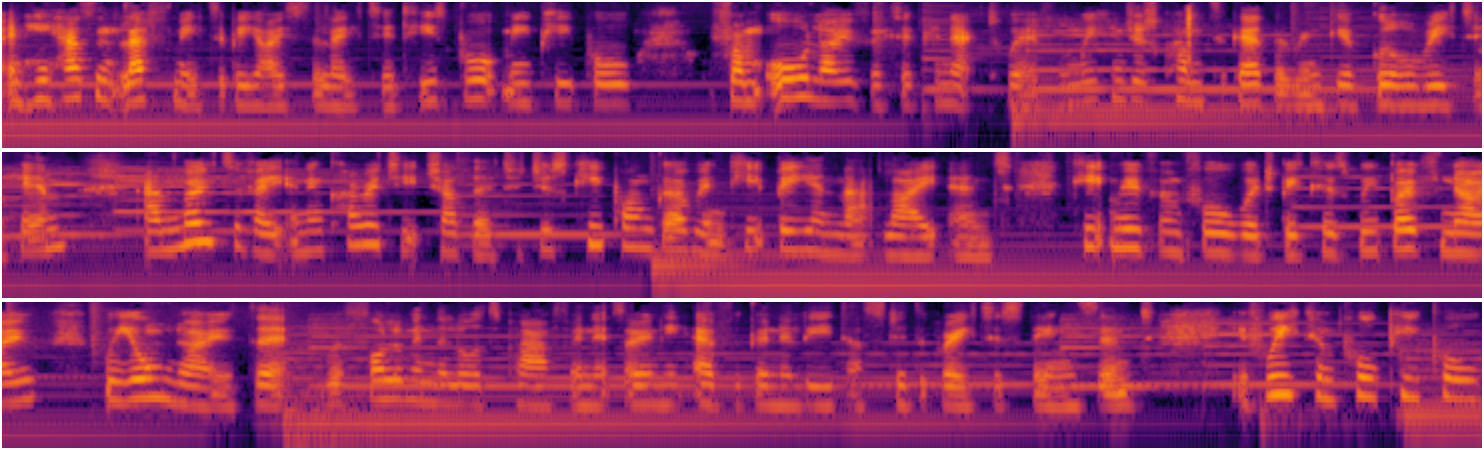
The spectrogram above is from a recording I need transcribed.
and He hasn't left me to be isolated. He's brought me people from all over to connect with, and we can just come together and give glory to Him and motivate and encourage each other to just keep on going, keep being that light, and keep moving forward because we both know, we all know that we're following the Lord's path and it's only ever going to lead us to the greatest things. And if we can pull people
